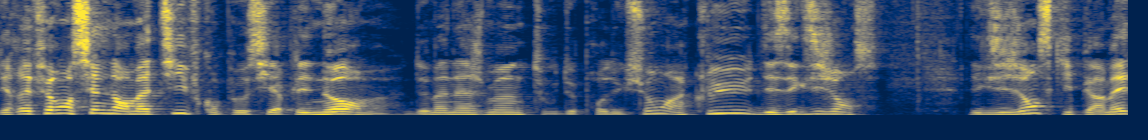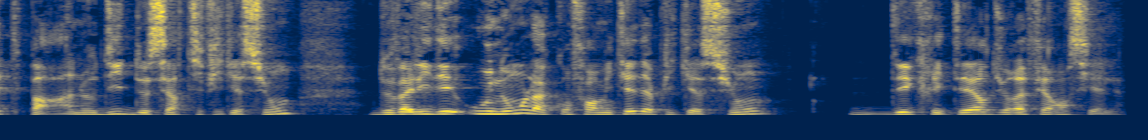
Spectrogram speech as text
Les référentiels normatifs, qu'on peut aussi appeler normes de management ou de production, incluent des exigences. Des exigences qui permettent, par un audit de certification, de valider ou non la conformité d'application des critères du référentiel.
